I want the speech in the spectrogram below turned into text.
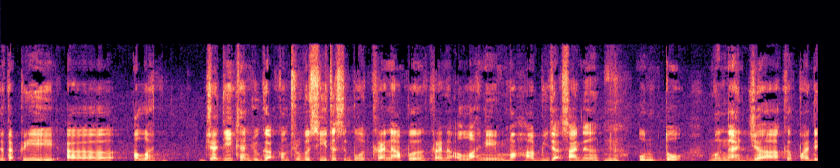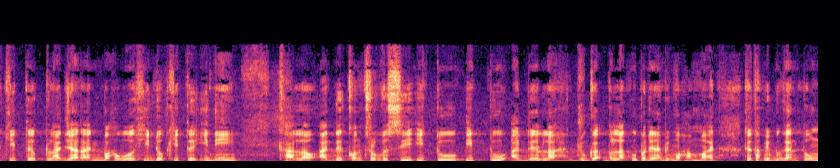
tetapi uh, Allah jadikan juga kontroversi tersebut. Kerana apa? Kerana Allah ini maha bijaksana ya. untuk mengajar kepada kita pelajaran bahawa hidup kita ini kalau ada kontroversi itu itu adalah juga berlaku pada Nabi Muhammad. Tetapi bergantung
